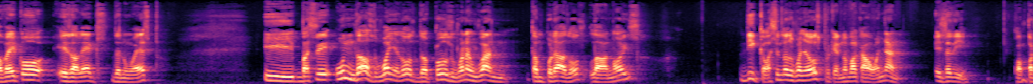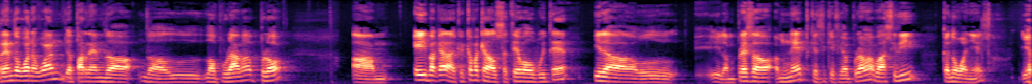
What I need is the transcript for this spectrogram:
El Baiko és l'ex de Nuest i va ser un dels guanyadors de Pros One and One temporada 2, la Noise. Dic que va ser un dels guanyadors perquè no va acabar guanyant. És a dir, quan parlem de One and One ja parlem de, de, del programa, però um, ell va quedar, crec que va quedar el setè o el vuitè, i l'empresa Amnet, que és el que feia el programa, va decidir que no guanyés. I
